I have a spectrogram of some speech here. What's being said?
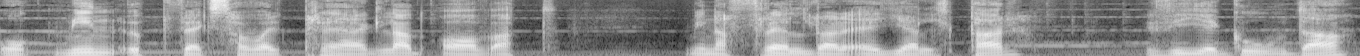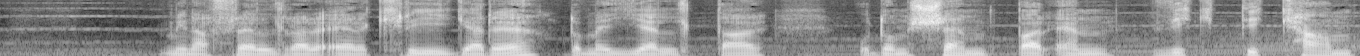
Och min uppväxt har varit präglad av att mina föräldrar är hjältar. Vi är goda. Mina föräldrar är krigare, de är hjältar och de kämpar en viktig kamp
